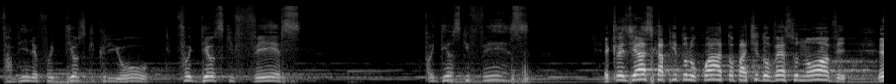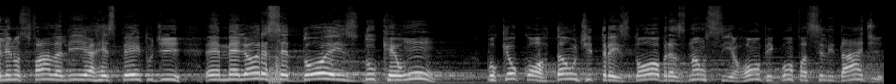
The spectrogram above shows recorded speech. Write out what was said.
Família foi Deus que criou, foi Deus que fez, foi Deus que fez. Eclesiastes capítulo 4, a partir do verso 9, ele nos fala ali a respeito de é, melhor é ser dois do que um, porque o cordão de três dobras não se rompe com facilidade.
